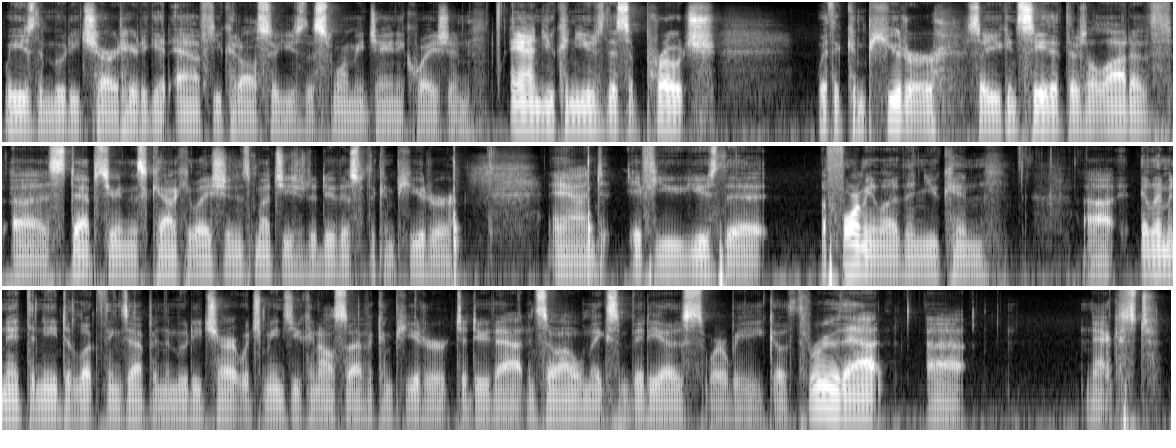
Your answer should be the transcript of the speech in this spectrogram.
we use the Moody chart here to get F. You could also use the Swamee-Jain equation. And you can use this approach with a computer so you can see that there's a lot of uh, steps here in this calculation it's much easier to do this with a computer and if you use the a formula then you can uh, eliminate the need to look things up in the Moody chart which means you can also have a computer to do that and so I will make some videos where we go through that uh, next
